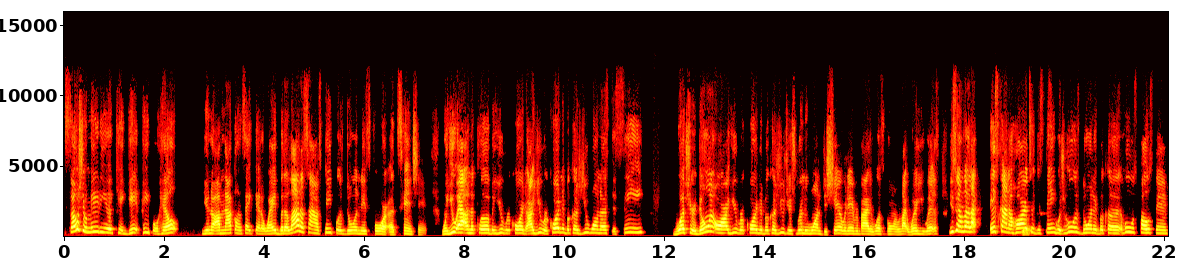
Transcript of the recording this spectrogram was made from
social media can get people help. You know i'm not going to take that away but a lot of times people is doing this for attention. When you out in the club and you record are you recording it because you want us to see what you're doing or are you recording it because you just really wanted to share with everybody what's going like where you at? You see i'm like, like it's kind of hard to distinguish who is doing it because who's posting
